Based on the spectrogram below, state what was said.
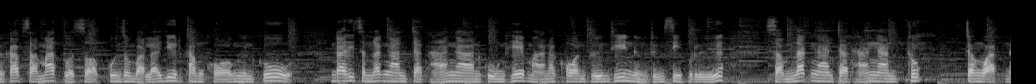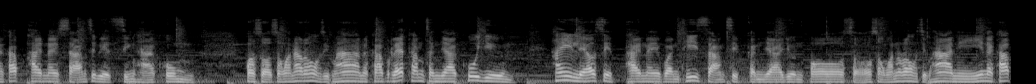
นะครับสามารถตรวจสอบคุณสมบัติและยื่นคำขอเงินกู้ ได้ที่สำนักงานจัดหางานกรุงเทพมหานครพื้นที่ 1-10 หรือสำนักงานจัดหางานทุกจังหวัดนะครับภายใน 31 สิงหาคม พศ 2565 นะครับและทำสัญญากู้ยืมให้แล้วเสร็จภายในวันที่ 30 กันยายน พศ 2565 นี้นะครับ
